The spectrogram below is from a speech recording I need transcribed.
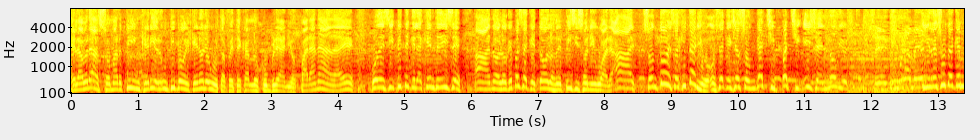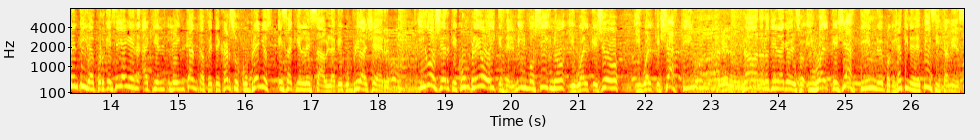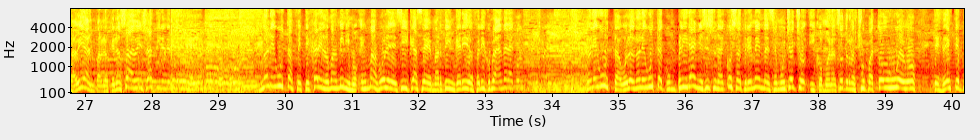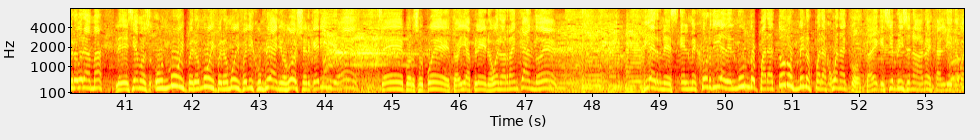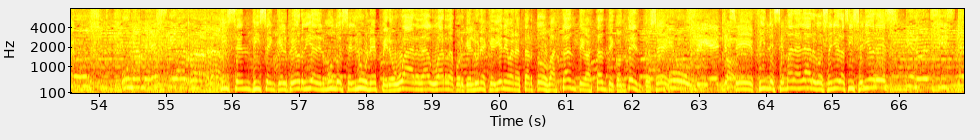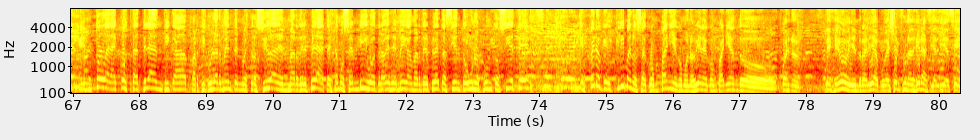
El abrazo, Martín, querido, un tipo al que no le gusta festejar los cumpleaños, para nada, ¿eh? Vos decís, viste que la gente dice, ah, no, lo que pasa es que todos los de Pisces son iguales. Ah, son todos de Sagitario, o sea que ya son Gachi, Pachi, ella, el novio, yo. Y resulta que es mentira, porque si hay alguien a quien le encanta festejar sus cumpleaños, es a quien les habla, que cumplió ayer. Y Goyer, que cumple hoy, que es del mismo signo, igual que yo, igual que Justin. No, no, no tiene nada que ver eso. Igual que Justin, eh, porque Justin es de Pisces también, ¿sabían? Para los que no saben, Justin es de Pisces. No le gusta festejar en lo más mínimo. Es más, vos le decís, ¿qué hace Martín, querido? Feliz cumpleaños. No le gusta, boludo, no le gusta cumplir años. Es una cosa tremenda ese muchacho. Y como a nosotros nos chupa todo un huevo, desde este programa le deseamos un muy, pero muy, pero muy feliz cumpleaños, Goyer, querido, ¿eh? Sí, por supuesto, ahí a pleno. Bueno, arrancando, ¿eh? Viernes, el mejor día del mundo para todos menos para Juana Costa, ¿eh? que siempre dice, no, no es tan lindo. Una mezcla rara. dicen, dicen que el peor día del mundo es el lunes, pero guarda, guarda, porque el lunes que viene van a estar todos bastante, bastante contentos. ¿eh? Sí, fin de semana largo, señoras y señores. En toda la costa atlántica, particularmente en nuestra ciudad, en Mar del Plata. Estamos en vivo a través de Mega Mar del Plata 101.7. Espero que el clima nos acompañe como nos viene acompañando, bueno, desde hoy en realidad, porque ayer fue una desgracia el día sí.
